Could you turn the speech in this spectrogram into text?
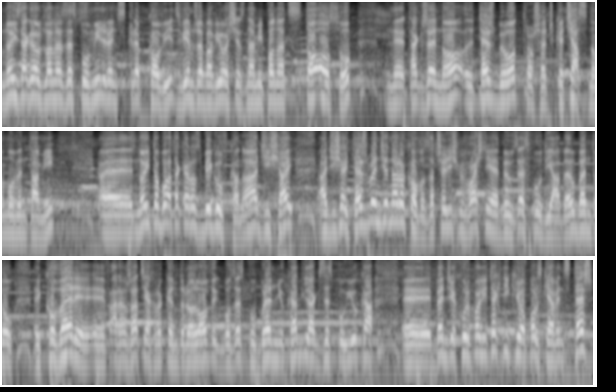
No i zagrał dla nas zespół Milreń z Krepkowic. Wiem, że bawiło się z nami ponad 100 osób, także no też było troszeczkę ciasno momentami. E, No i to była taka rozbiegówka. No a dzisiaj, a dzisiaj też będzie na rokowo. Zaczęliśmy właśnie, był zespół Diabeł, będą e, covery e, w aranżacjach rock'n'rollowych, bo zespół Brand New Cadillac, zespół Juka, e, będzie chór Politechniki Opolskiej, a więc też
